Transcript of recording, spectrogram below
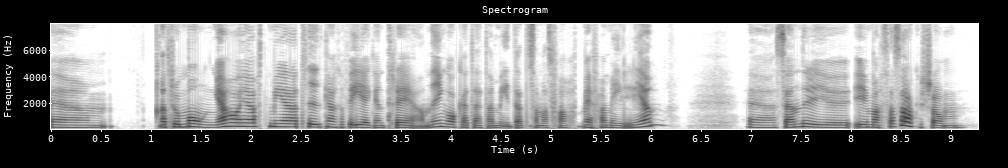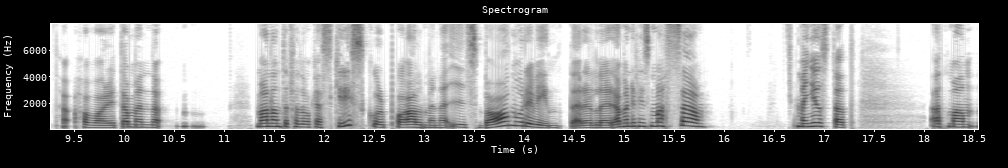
Um, jag tror många har haft mera tid kanske för egen träning och att äta middag tillsammans med familjen. Eh, sen är det ju är massa saker som har varit, ja men eh, man har inte fått åka skridskor på allmänna isbanor i vinter eller ja men det finns massa. Men just att, att man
